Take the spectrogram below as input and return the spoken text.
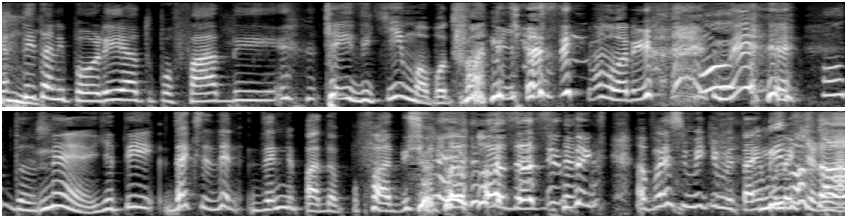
ε, αυτή ήταν η πορεία του Ποφάντη. Και η δική μου από ό,τι φάνηκε στην πορεία. ναι. Όντως. Ναι, γιατί εντάξει, δεν, δεν είναι πάντα από φάντη ο λόγο. Από ένα σημείο και μετά ήμουν Μήπως και το εγώ.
